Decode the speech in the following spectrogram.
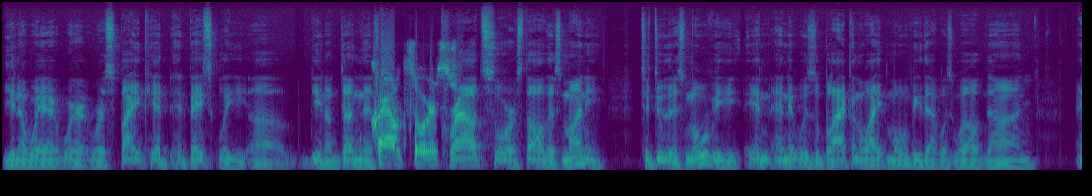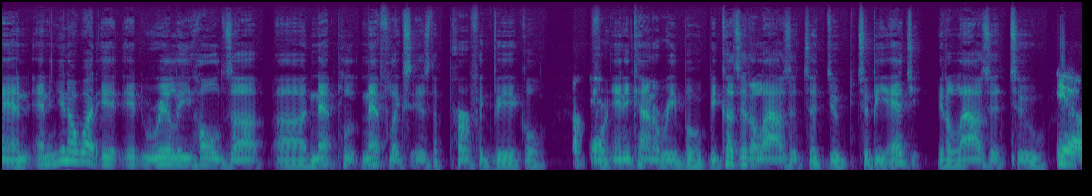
you know, where where where Spike had had basically, uh, you know, done this crowdsourced. crowdsourced all this money to do this movie, and, and it was a black and white movie that was well done. And and you know what? It it really holds up. Uh, Netflix is the perfect vehicle Okay. for any kind of reboot because it allows it to do to be edgy. It allows it to Yeah,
